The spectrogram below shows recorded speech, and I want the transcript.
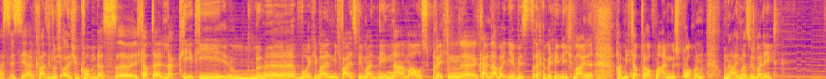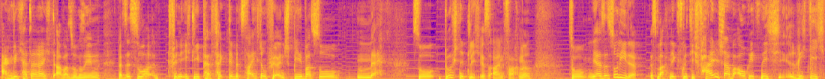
Das ist ja quasi durch euch gekommen, dass äh, ich glaube, der Laketi, äh, wo ich mal nicht weiß, wie man den Namen aussprechen äh, kann, aber ihr wisst, wen ich meine, hat mich, glaube darauf mal angesprochen. Und da habe ich mal so überlegt, eigentlich hat er recht, aber so gesehen, das ist so, finde ich, die perfekte Bezeichnung für ein Spiel, was so, meh, so durchschnittlich ist einfach. Ne? So, ja, es ist solide. Es macht nichts richtig falsch, aber auch jetzt nicht richtig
